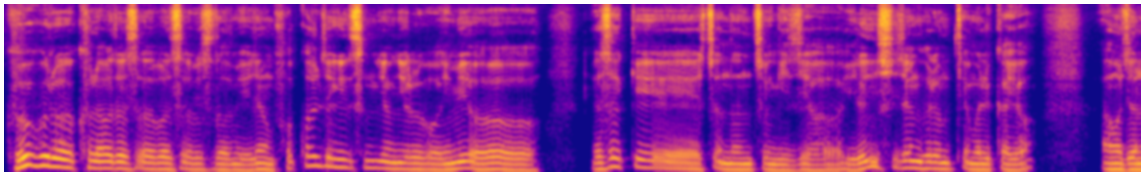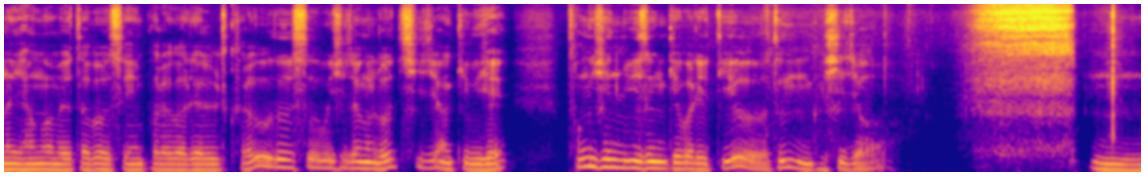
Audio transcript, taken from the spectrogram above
구글 클라우드 서버 서비스도 매년 폭발적인 성장률을 보이며 여섯 개 쫓는 중이죠. 이런 시장 흐름 때문일까요? 아마존은 향후 메타버스 인프라가 될 클라우드 서버 시장을 놓치지 않기 위해 통신 위성 개발에 뛰어든 것이죠. 음,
